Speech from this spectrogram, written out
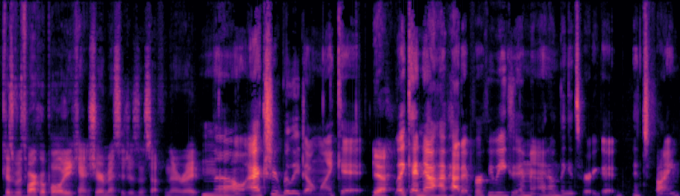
because with Marco Polo you can't share messages and stuff in there, right? no, I actually really don't like it. Yeah, Like I now have had it for a few weeks and I don't think it's very good. It's fine.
